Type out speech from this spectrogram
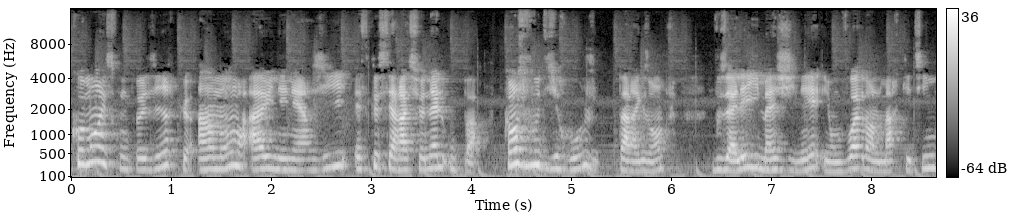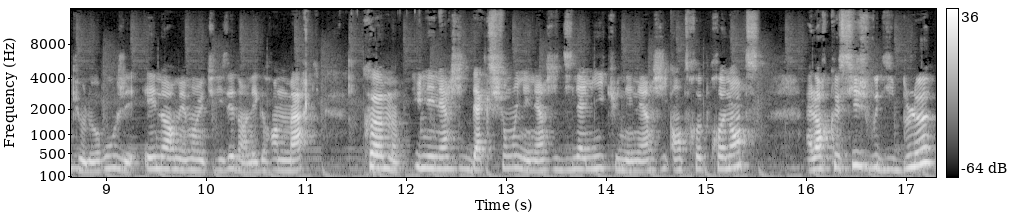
comment est-ce qu'on peut dire qu'un nombre a une énergie? Est-ce que c'est rationnel ou pas? Quand je vous dis rouge, par exemple, vous allez imaginer, et on voit dans le marketing que le rouge est énormément utilisé dans les grandes marques comme une énergie d'action, une énergie dynamique, une énergie entreprenante. Alors que si je vous dis bleu,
